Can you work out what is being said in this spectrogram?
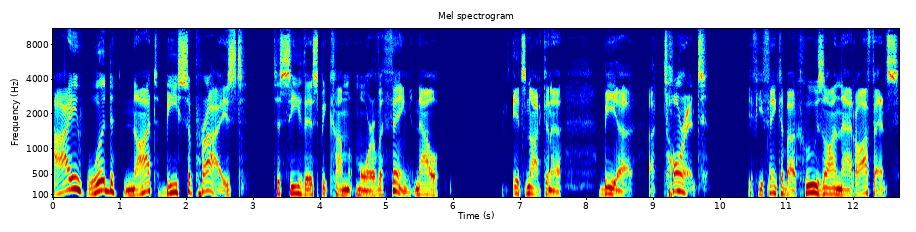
I would not be surprised to see this become more of a thing. Now, it's not going to be a, a torrent. If you think about who's on that offense,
